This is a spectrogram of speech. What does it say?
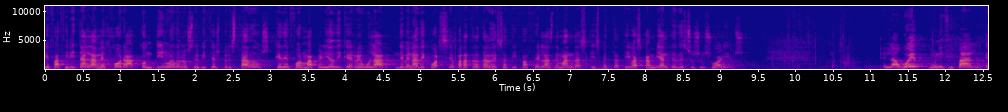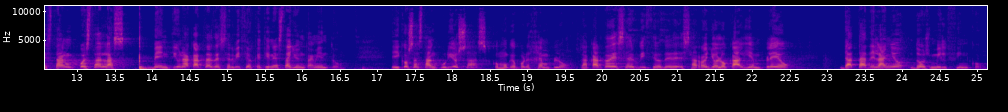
que facilitan la mejora continua de los servicios prestados que de forma periódica y regular deben adecuarse para tratar de satisfacer las demandas y expectativas cambiantes de sus usuarios. En la web municipal están puestas las 21 cartas de servicios que tiene este ayuntamiento. Y cosas tan curiosas como que, por ejemplo, la carta de servicio de desarrollo local y empleo data del año 2005.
